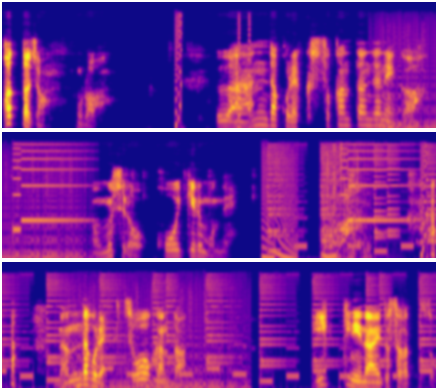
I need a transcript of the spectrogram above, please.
勝ったじゃん。ほら。うわ、なんだこれ。くっそ簡単じゃねえか。むしろ、こういけるもんね。ほら。なんだこれ。超簡単。一気に難易度下がったぞ。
